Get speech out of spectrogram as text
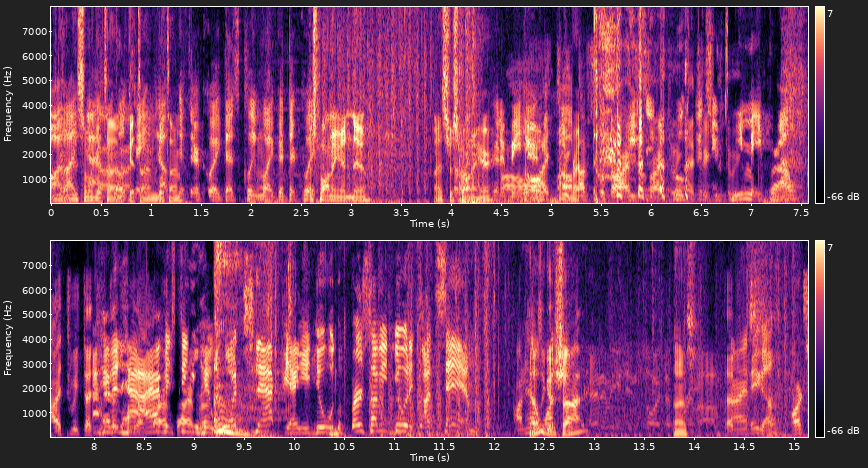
going new. like Someone get time. Okay, Get time. yep, Get time. Get there quick. That's clean white. Get there They're quick. spawning in new. Nice. They're spawning here. You're gonna be Oh, here. I tweaked, right. I'm so sorry. I'm so sorry. I Spooks, tweaked, I That's your tweaked, I tweaked. teammate, bro. I tweaked, I I haven't I had. I haven't seen you hit one snap. Yeah, you do. it. The first time you do it, it's on Sam. On That was a good shot. shot. Enemies inside the Nice. perimeter. Nice. There you go. Orange.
